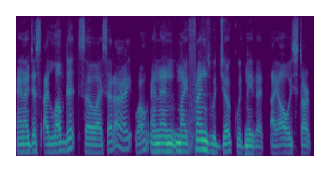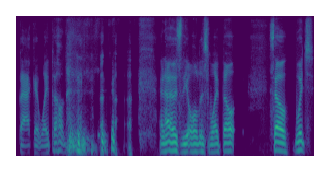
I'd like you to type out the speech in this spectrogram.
And I just, I loved it. So I said, all right, well, and then my friends would joke with me that I always start back at white belt. and I was the oldest white belt. So, which,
